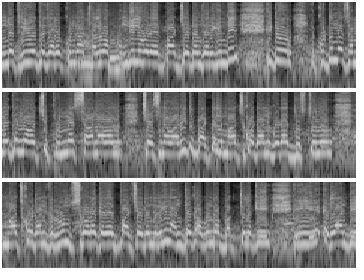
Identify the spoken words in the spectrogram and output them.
ఎండ తీవ్రత జరగకుండా చలవ పందిలు కూడా ఏర్పాటు చేయడం జరిగింది. ఇటు కుటుంబ సమేతంగా వచ్చి పుణ్యస్థానాలు చేసిన వారు ఇటు బట్టలు మార్చుకోవడానికి కూడా దుస్తులు మార్చుకోవడానికి రూమ్స్ కూడా ఇక్కడ ఏర్పాటు చేయడం జరిగింది. అంతేకాకుండా భక్తులకి ఈ ఎలాంటి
